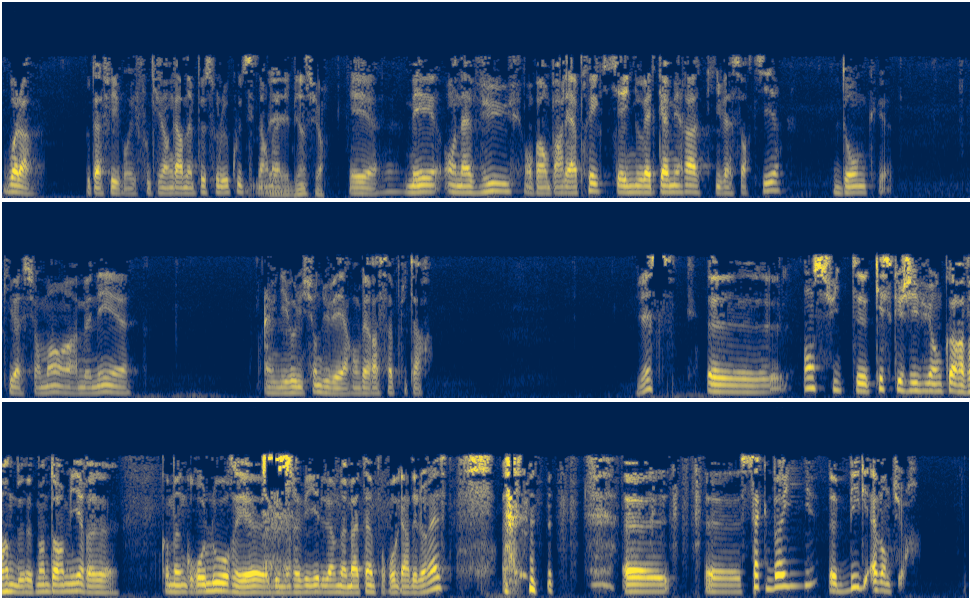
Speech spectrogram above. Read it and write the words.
voilà, tout à fait. Bon, il faut qu'ils en gardent un peu sous le coude, c'est normal. Mais bien sûr. Et, euh, mais on a vu, on va en parler après, qu'il y a une nouvelle caméra qui va sortir, donc qui va sûrement amener à une évolution du VR. On verra ça plus tard. Yes. Euh, ensuite, euh, qu'est-ce que j'ai vu encore avant de m'endormir euh, comme un gros lourd et euh, de me réveiller le lendemain matin pour regarder le reste Sackboy Big Adventure.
